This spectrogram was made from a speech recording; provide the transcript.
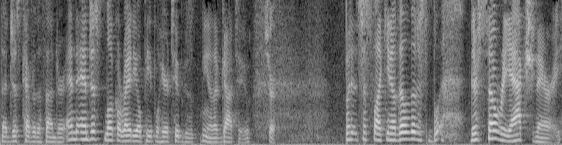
that just cover the thunder, and and just local radio people here too because you know they've got to. Sure. But it's just like you know they'll, they'll just bl- they're so reactionary,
